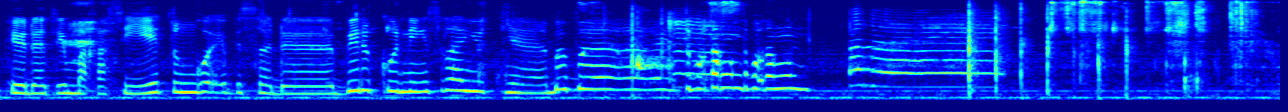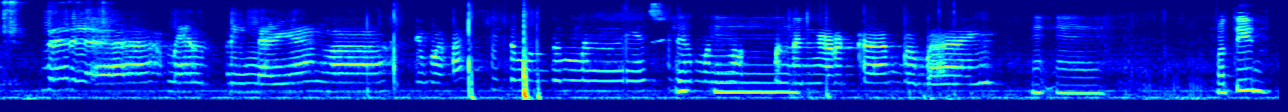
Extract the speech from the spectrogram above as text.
Ya udah terima kasih. Tunggu episode biru kuning selanjutnya. Bye bye. Tepuk tangan, tepuk tangan. Bye bye. Dadah, Melly Mariana. Terima kasih teman-teman yang sudah men- Mm-mm. mendengarkan. Bye bye. Mm-mm. Matiin.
